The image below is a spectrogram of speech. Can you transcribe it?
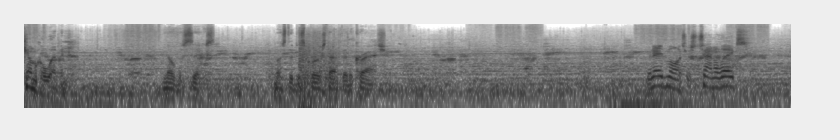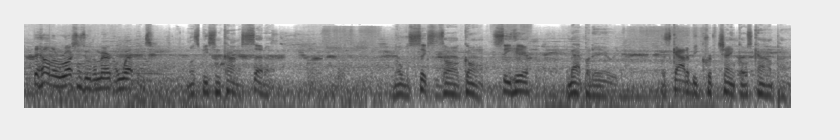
Chemical weapon. Nova 6. Must have dispersed after the crash. Grenade launchers, China Lakes. The hell the Russians do with American weapons? Must be some kind of setup. Nova 6 is all gone. See here? Map of the area. It's gotta be Kravchenko's compound.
